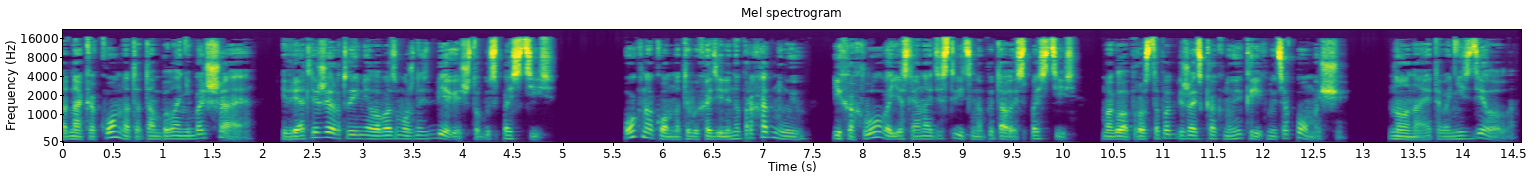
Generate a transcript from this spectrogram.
Однако комната там была небольшая, и вряд ли жертва имела возможность бегать, чтобы спастись. Окна комнаты выходили на проходную, и Хохлова, если она действительно пыталась спастись, могла просто подбежать к окну и крикнуть о помощи. Но она этого не сделала.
